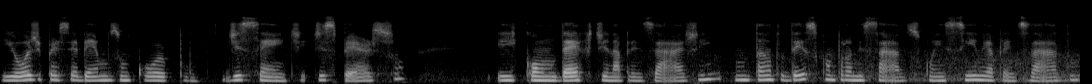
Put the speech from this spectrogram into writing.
E hoje percebemos um corpo discente, disperso e com déficit na aprendizagem, um tanto descompromissados com ensino e aprendizado,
